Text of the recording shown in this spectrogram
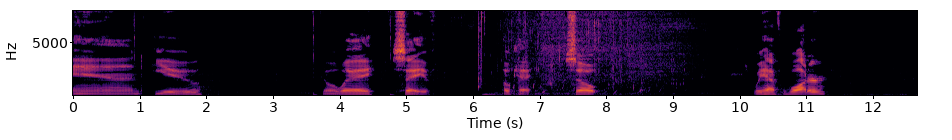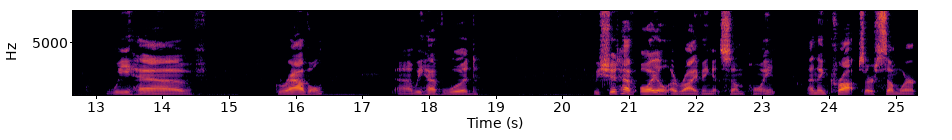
And you go away, save. Okay. So we have water. We have gravel. Uh, we have wood. We should have oil arriving at some point, and then crops are somewhere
